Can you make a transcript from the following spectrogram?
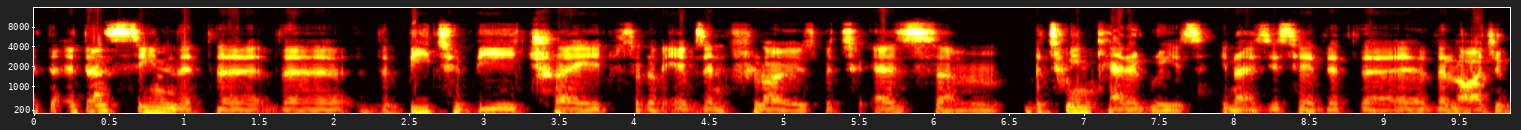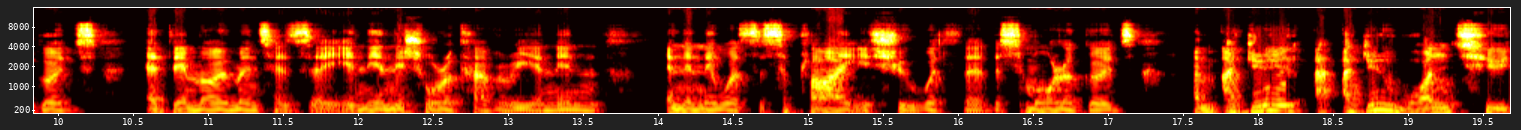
It, it does seem that the the the B two B trade sort of ebbs and flows, but as um, between categories. You know, as you said, that the the larger goods at their moment as uh, in the initial recovery, and then and then there was the supply issue with the, the smaller goods. Um, I do I do want to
